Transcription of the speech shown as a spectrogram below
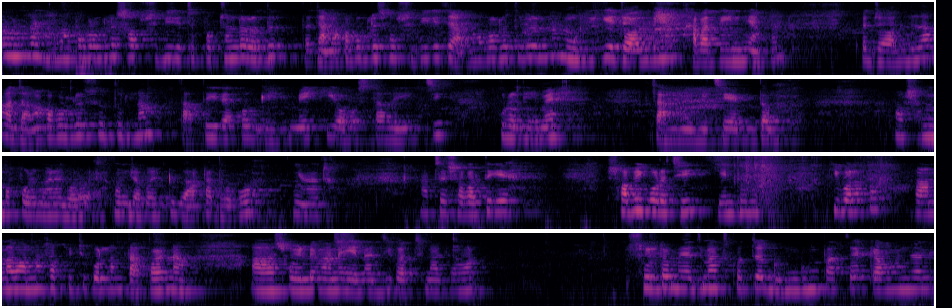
বন্ধুরা জামা কাপড়গুলো সব শুকিয়ে গেছে, প্রচণ্ড রোদ্দুর। তা জামা কাপড়গুলো সব শুকিয়ে গেছে জামা কাপড়গুলো তুলে নিলাম মুরগিকে জল দিলাম, খাবার দিইনি এখন। তো জল দিলাম আর জামা কাপড়গুলো শুধু তুললাম, তাতেই দেখো ঘেমে কী অবস্থা হয়ে গেছি। পুরো ঘেমে চান হয়ে গেছে একদম। অসম্ভব পরিমাণে গরম। এখন যাব একটু গাটা ধোবো। আর আচ্ছা সকাল থেকে সবই করেছি, কিন্তু কী বলতো রান্না বান্না সব কিছু করলাম। তারপরে না শরীরে মানে এনার্জি পাচ্ছে না কেমন। শরীরটা ম্যাচ করছে, ঘুম ঘুম পাচ্ছে, কেমন জানি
